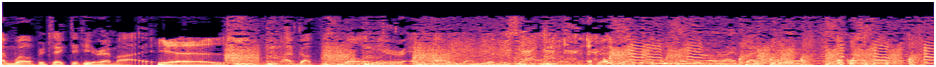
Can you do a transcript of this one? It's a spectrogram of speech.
I'm well protected here, am I? Yes. I've got this wall here and Artie on the other side. You're all right back here, yeah.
